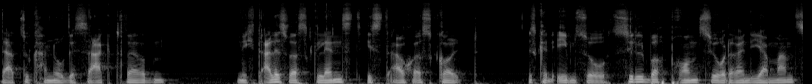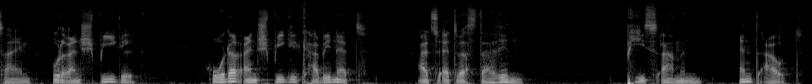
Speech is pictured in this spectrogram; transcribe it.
Dazu kann nur gesagt werden, nicht alles, was glänzt, ist auch aus Gold. Es kann ebenso Silber, Bronze oder ein Diamant sein, oder ein Spiegel, oder ein Spiegelkabinett, also etwas darin, Peace, Amen and out.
